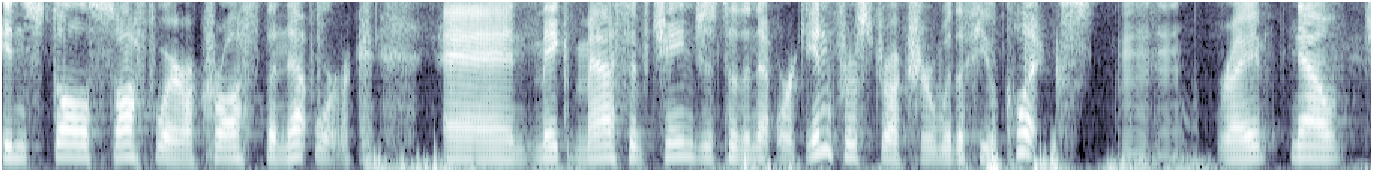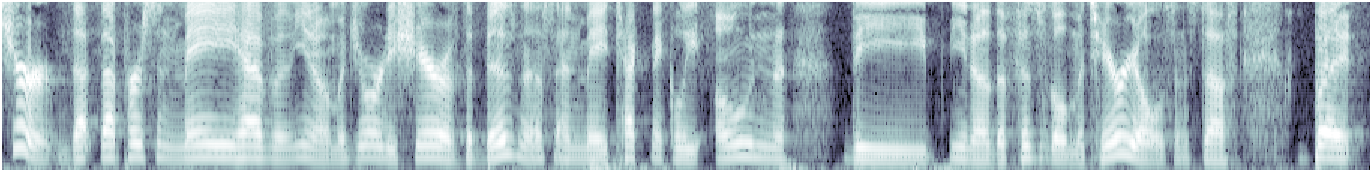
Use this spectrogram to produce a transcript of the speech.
install software across the network and make massive changes to the network infrastructure with a few clicks mm-hmm. right now sure that that person may have a you know majority share of the business and may technically own the you know the physical materials and stuff but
